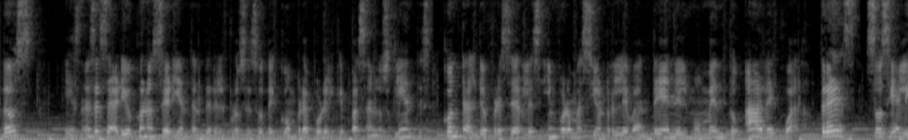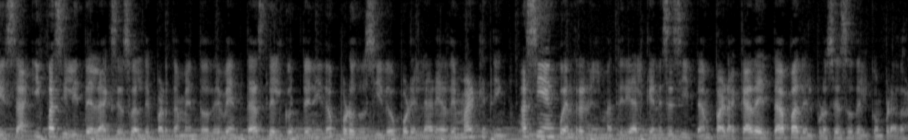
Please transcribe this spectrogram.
2 es necesario conocer y entender el proceso de compra por el que pasan los clientes, con tal de ofrecerles información relevante en el momento adecuado. 3. Socializa y facilita el acceso al departamento de ventas del contenido producido por el área de marketing. Así encuentran el material que necesitan para cada etapa del proceso del comprador.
